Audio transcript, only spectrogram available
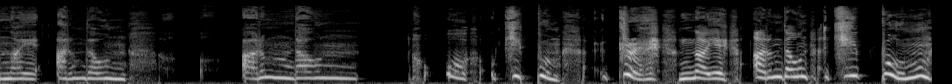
나의 아름다운 어, 아름다운 어, 기쁨. 그래 나의 아름다운 기쁨.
